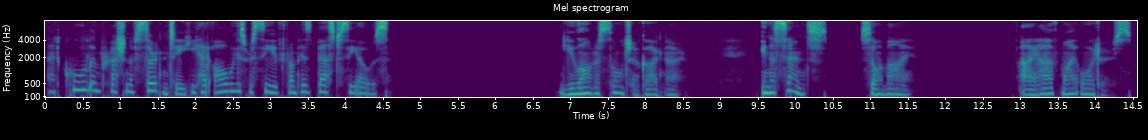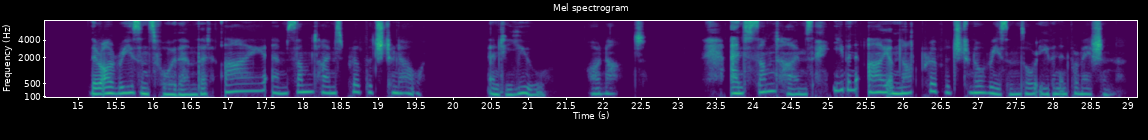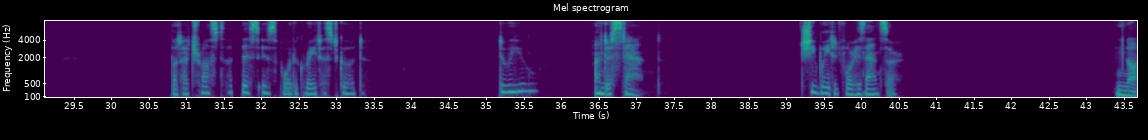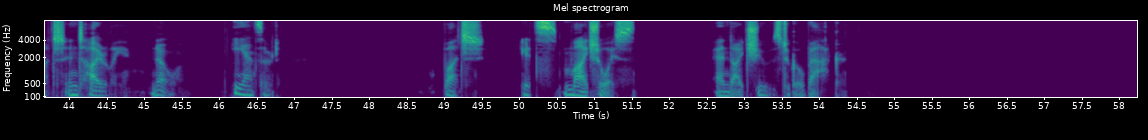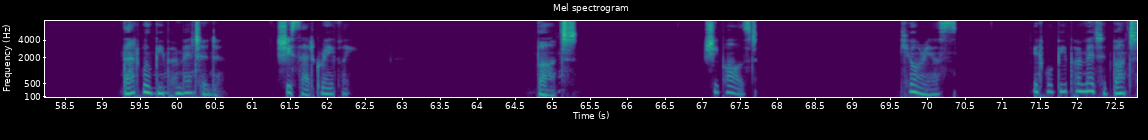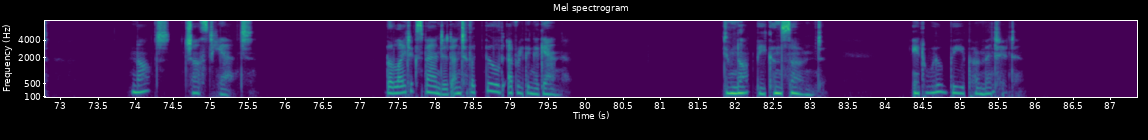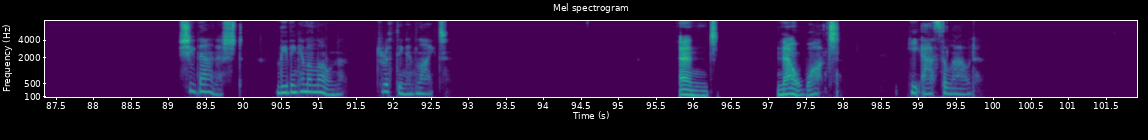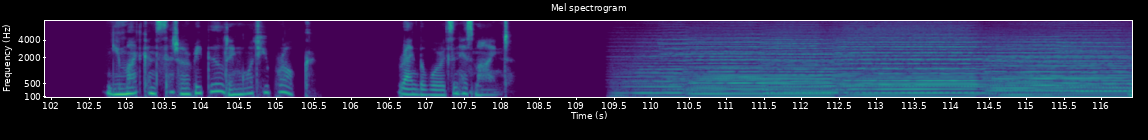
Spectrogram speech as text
that cool impression of certainty he had always received from his best COs. You are a soldier, Gardner. In a sense, so am I. I have my orders. There are reasons for them that I am sometimes privileged to know, and you are not. And sometimes even I am not privileged to know reasons or even information. But I trust that this is for the greatest good. Do you understand? She waited for his answer. Not entirely, no, he answered. But it's my choice and I choose to go back. That will be permitted, she said gravely. But. She paused. Curious. It will be permitted, but not just yet. The light expanded until it filled everything again. Do not be concerned. It will be permitted. She vanished, leaving him alone, drifting in light. And now what? he asked aloud. You might consider rebuilding what you broke, rang the words in his mind.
